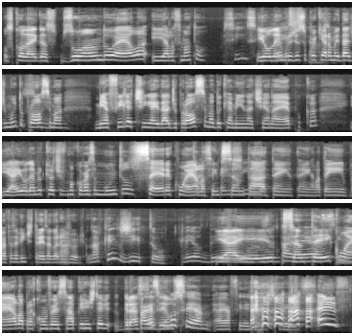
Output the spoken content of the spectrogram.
os colegas zoando ela e ela se matou. Sim, sim. e eu lembro disso porque era uma idade muito próxima. Minha filha tinha a idade próxima do que a menina tinha na época. E aí eu lembro que eu tive uma conversa muito séria com ela, Ah, você assim, sentar. filha? Tem, tem. Ela tem. Vai fazer 23 agora em Ah, julho. Não acredito. Meu Deus. E aí, sentei parece. com ela pra conversar, porque a gente teve, graças Parece a Deus. que você é a, é a filha de 23. é isso.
